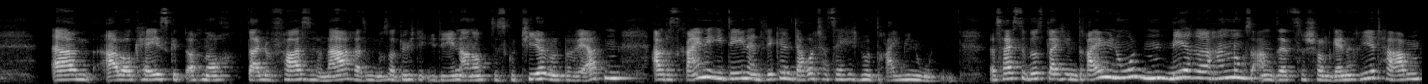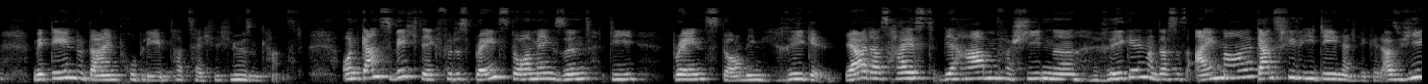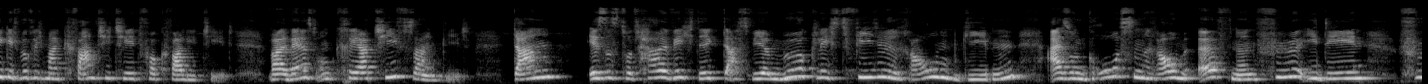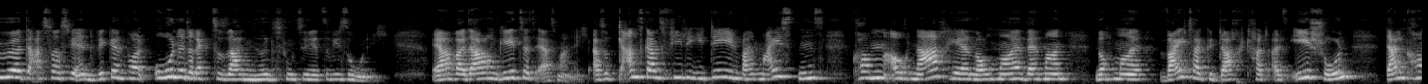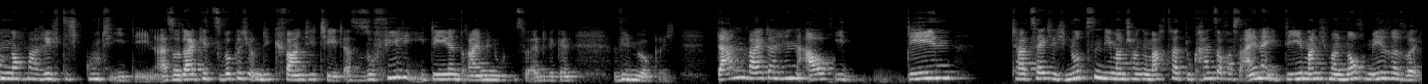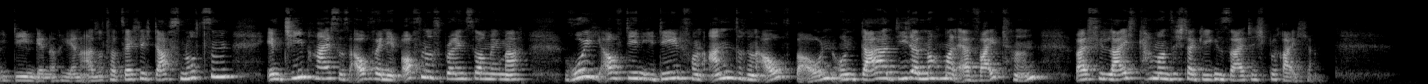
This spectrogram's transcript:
ähm, aber okay, es gibt auch noch deine Phase danach. Also man muss natürlich die Ideen auch noch diskutieren und bewerten. Aber das reine Ideen entwickeln dauert tatsächlich nur drei Minuten. Das heißt, du wirst gleich in drei Minuten mehrere Handlungsansätze schon generiert haben, mit denen du dein Problem tatsächlich lösen kannst. Und ganz wichtig für das Brainstorming sind die Brainstorming-Regeln. Ja, das heißt, wir haben verschiedene Regeln und das ist einmal ganz viele Ideen entwickelt. Also hier geht wirklich mal Quantität vor Qualität. Weil wenn es um Kreativsein geht, dann ist es total wichtig, dass wir möglichst viel Raum geben, also einen großen Raum öffnen für Ideen, für das, was wir entwickeln wollen, ohne direkt zu sagen, nö, das funktioniert sowieso nicht. Ja, weil darum geht's jetzt erstmal nicht. Also ganz, ganz viele Ideen, weil meistens kommen auch nachher nochmal, wenn man nochmal weiter gedacht hat als eh schon, dann kommen nochmal richtig gute Ideen. Also da geht's wirklich um die Quantität. Also so viele Ideen in drei Minuten zu entwickeln wie möglich. Dann weiterhin auch Ideen tatsächlich nutzen, die man schon gemacht hat. Du kannst auch aus einer Idee manchmal noch mehrere Ideen generieren. Also tatsächlich das nutzen. Im Team heißt es auch, wenn ihr ein offenes Brainstorming macht, ruhig auf den Ideen von anderen aufbauen und da die dann nochmal erweitern, weil vielleicht kann man sich da gegenseitig bereichern.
